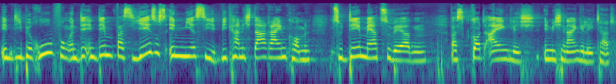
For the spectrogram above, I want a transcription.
in die Berufung, in dem, was Jesus in mir sieht? Wie kann ich da reinkommen, zu dem mehr zu werden, was Gott eigentlich in mich hineingelegt hat?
